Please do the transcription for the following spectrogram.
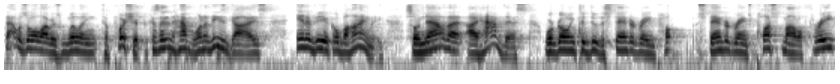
That was all I was willing to push it because I didn't have one of these guys in a vehicle behind me. So now that I have this, we're going to do the standard range, standard range plus Model 3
